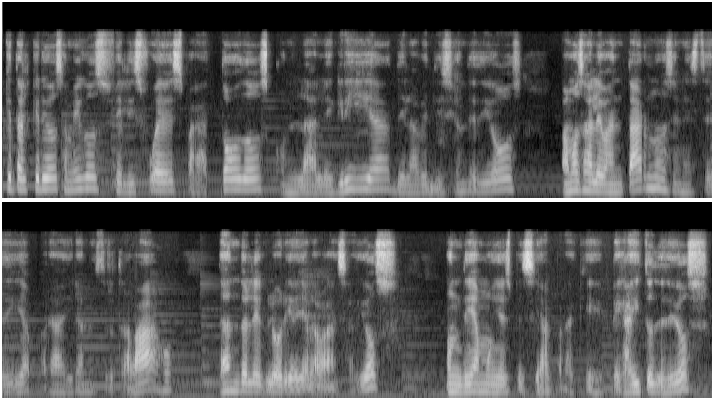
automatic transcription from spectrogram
¿qué tal queridos amigos? Feliz jueves para todos, con la alegría de la bendición de Dios. Vamos a levantarnos en este día para ir a nuestro trabajo, dándole gloria y alabanza a Dios. Un día muy especial para que, pegaditos de Dios,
